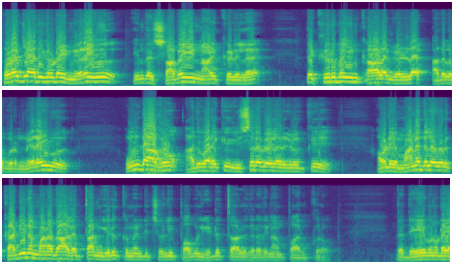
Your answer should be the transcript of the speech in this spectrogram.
புறஜாதிகளுடைய நிறைவு இந்த சபையின் நாட்களில் இந்த கிருபையின் காலங்களில் அதில் ஒரு நிறைவு உண்டாகும். அது வரைக்கும் இஸ்ரவேலர்களுக்கு அவருடைய மனதில் ஒரு கடின மனதாகத்தான் இருக்கும் என்று சொல்லி பவுல் எடுத்து ஆளுகிறதை நாம் பார்க்கிறோம். இந்த தேவனுடைய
